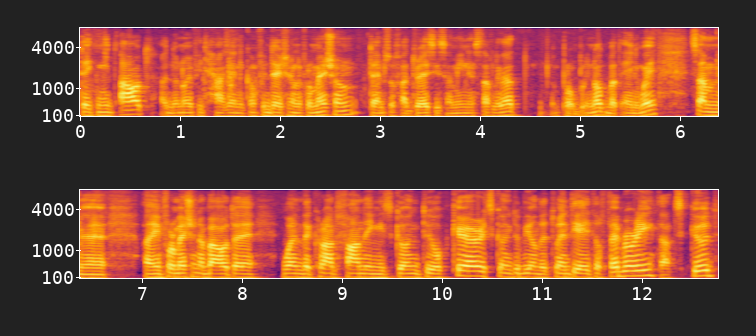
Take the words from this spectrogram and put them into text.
taking it out. I don't know if it has any confidential information in terms of addresses, I mean, and stuff like that. Probably not, but anyway, some uh, uh, information about uh, when the crowdfunding is going to occur. It's going to be on the 28th of February. That's good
